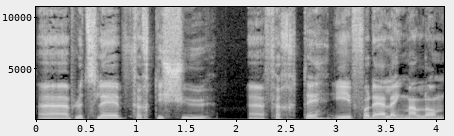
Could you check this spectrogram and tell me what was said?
eh, plutselig 47-40 i fordeling mellom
